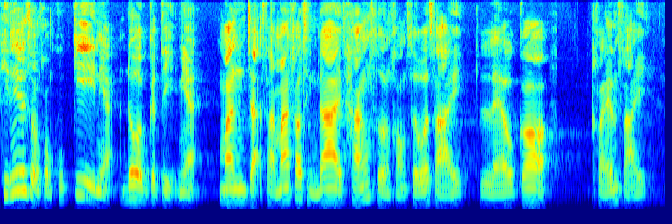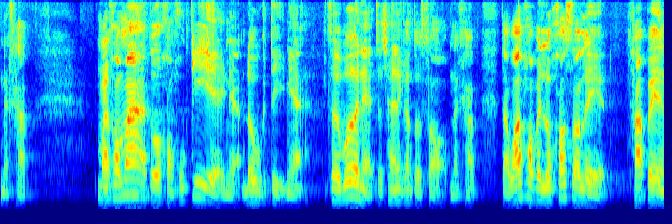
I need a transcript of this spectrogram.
ทีนี้ในส่วนของคุกกี้เนี่ย โดยปกติเนี่ย มันจะสามารถเข้าถึงได้ทั้งส่วนของ server side แล้วก็ client side นะครับ หมายความว่าตัวของคุกกี้เองเนี่ยโดยปกติเนี่ยเซิร์ฟเวอร์เนี่ยจะใช้ในการตรวจสอบนะครับ แต่ว่าพอเป็น local storage ถ้าเป็น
